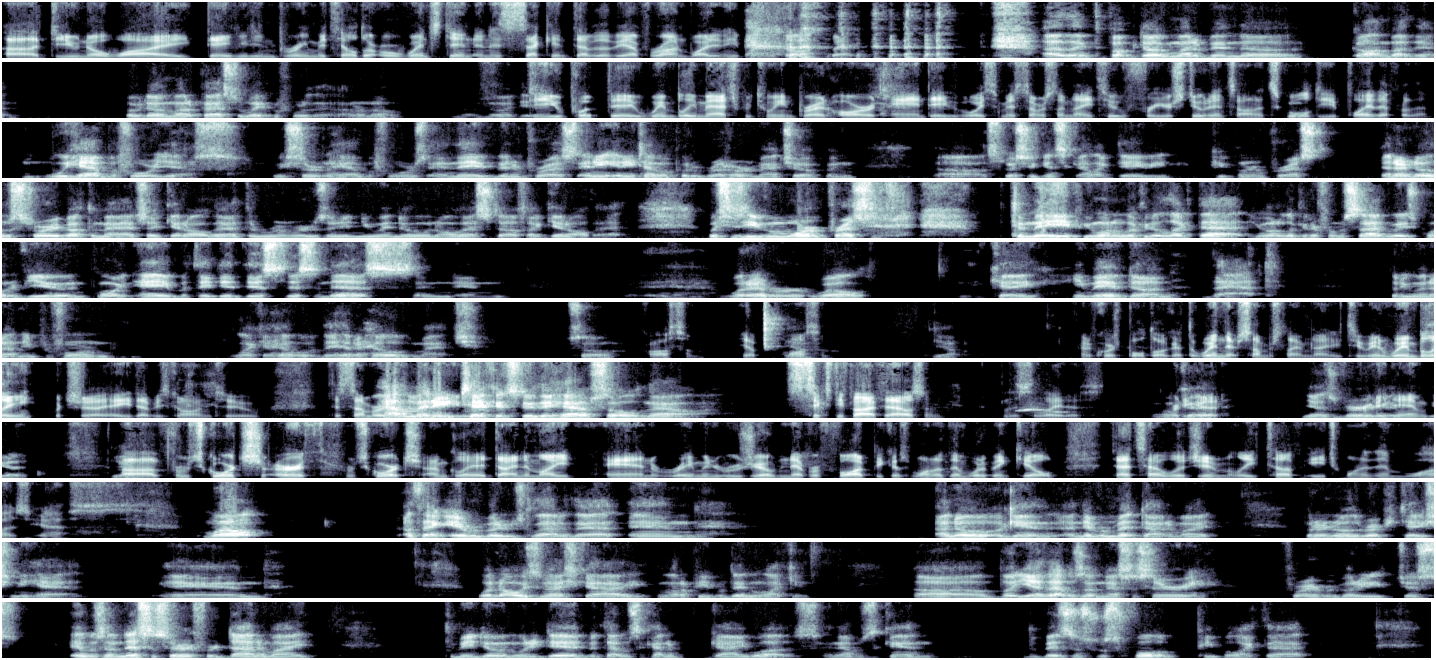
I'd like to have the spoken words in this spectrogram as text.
Uh, do you know why Davey didn't bring Matilda or Winston in his second WWF run? Why didn't he bring the dogs back? I think the puppy dog might have been uh, gone by then. Puppy dog might have passed away before then. I don't know. No idea. Do you put the Wembley match between Bret Hart and Davey Boy Smith SummerSlam 92 for your students on at school? Do you play that for them? we have before, yes. We certainly have before, and they've been impressed. Any anytime I put a Bret Hart match up, and uh, especially against a guy like Davey, people are impressed. And I know the story about the match. I get all that, the rumors and innuendo and all that stuff. I get all that, which is even more impressive to me if you want to look at it like that. You want to look at it from a sideways point of view and point, hey, but they did this, this, and this, and and whatever. Well, okay, he may have done that, but he went out and he performed like a hell. Of, they had a hell of a match. So Awesome. Yep. Yeah. Awesome. yeah. And of course, Bulldog got the win there, SummerSlam 92 in Wembley, which uh, AEW is going to this summer. How many tickets do they have sold now? 65,000 is the latest. Pretty good. Yeah, it's very Pretty good. damn good. Yeah. Uh, from Scorch Earth, from Scorch, I'm glad Dynamite and Raymond Rougeau never fought because one of them would have been killed. That's how legitimately tough each one of them was. Yes. Well, I think everybody was glad of that. And I know, again, I never met Dynamite, but I know the reputation he had. And wasn't always a nice guy. A lot of people didn't like him. Uh, but yeah, that was unnecessary for everybody. Just it was unnecessary for Dynamite to be doing what he did, but that was the kind of guy he was. And that was again, the business was full of people like that.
